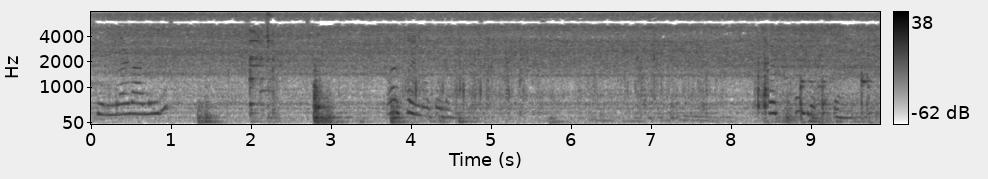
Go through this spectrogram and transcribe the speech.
शिमला डालेंगे और चने को डालेंगे इसको मिक्स करेंगे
